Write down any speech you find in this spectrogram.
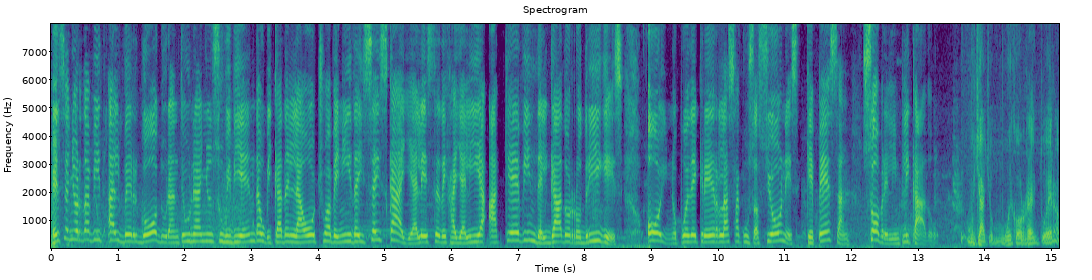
El señor David albergó durante un año en su vivienda ubicada en la 8 Avenida y 6 Calle al este de Jayalía a Kevin Delgado Rodríguez. Hoy no puede creer las acusaciones que pesan sobre el implicado. Muchacho muy correcto, era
